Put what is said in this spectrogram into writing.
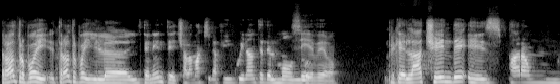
Tra l'altro poi, tra l'altro poi il, il tenente ha la macchina più inquinante del mondo. Sì, è vero. Perché la accende e spara un...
